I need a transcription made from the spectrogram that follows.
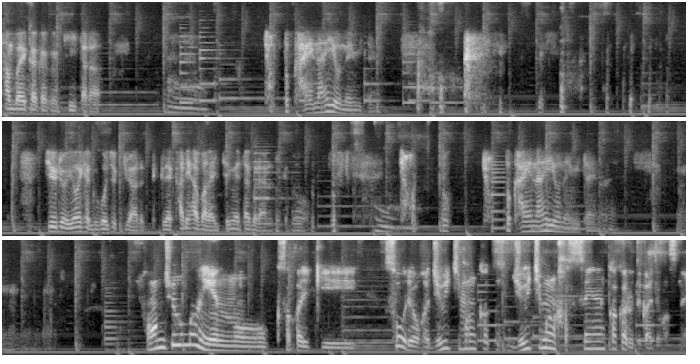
販売価格が聞いたら、ちょっと買えないよね、みたいな。重量450キロあるって、で、仮幅が1メーターぐらいあるんですけど、うんちょっと、ちょっと買えないよね、みたいなね。うん30万円の草刈り機、送料が11万か11万8000円かかるって書いてますね。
